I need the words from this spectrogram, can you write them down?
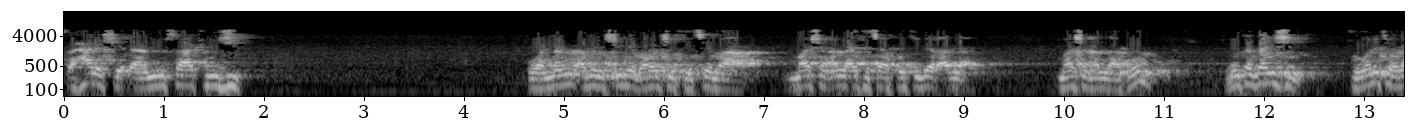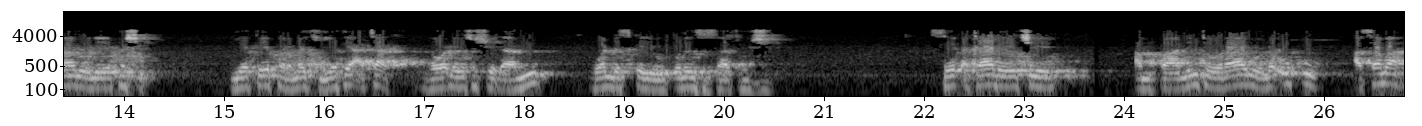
su hana shedanu sato ji. Wannan abin shi ne bahaushe ke ce ma mashin Allah yake cewa ko kibiyar Allah? Mashin Allah ko? In ka gan shi to wani tauraro ne ya fashe ya kai farmaki ya kai attack ga waɗansu shedanu wanda suka yi yunkurin su sato shi. Sai ƙaka da ya ce amfanin tauraro na uku a sama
